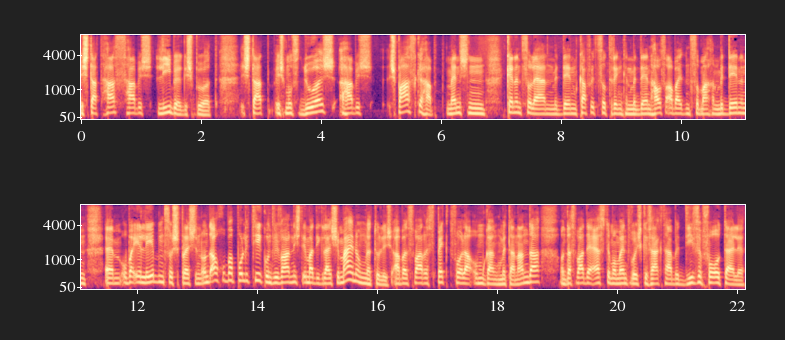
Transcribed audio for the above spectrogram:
Statt Hass habe ich Liebe gespürt. Statt ich muss durch, habe ich Spaß gehabt, Menschen kennenzulernen, mit denen Kaffee zu trinken, mit denen Hausarbeiten zu machen, mit denen ähm, über ihr Leben zu sprechen und auch über Politik. Und wir waren nicht immer die gleiche Meinung natürlich, aber es war respektvoller Umgang miteinander. Und das war der erste Moment, wo ich gesagt habe, diese Vorurteile,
